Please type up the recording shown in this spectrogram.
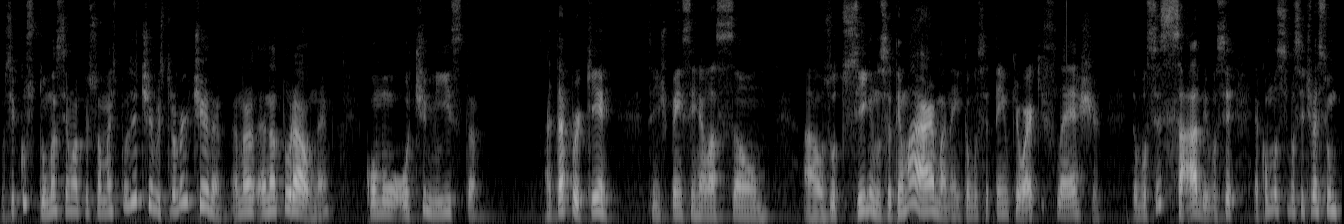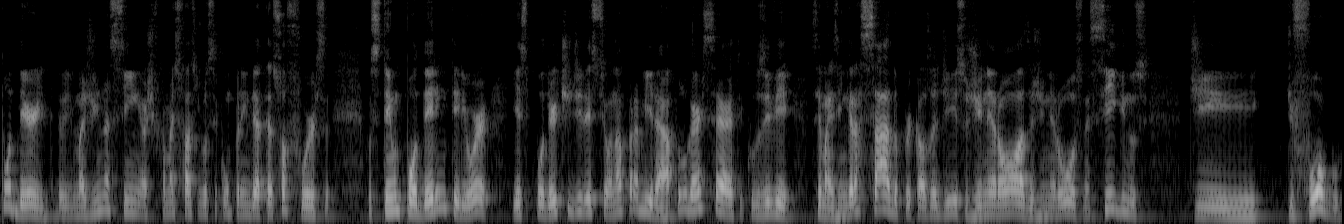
Você costuma ser uma pessoa mais positiva, extrovertida. É, é natural, né? Como otimista. Até porque, se a gente pensa em relação aos outros signos, você tem uma arma, né? Então você tem o que? O arco e flecha. Então você sabe, você é como se você tivesse um poder, entendeu? Imagina assim, acho que fica mais fácil de você compreender até a sua força. Você tem um poder interior e esse poder te direciona para mirar para o lugar certo. Inclusive, ser mais engraçado por causa disso, generosa, generoso, né? Signos de, de fogo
